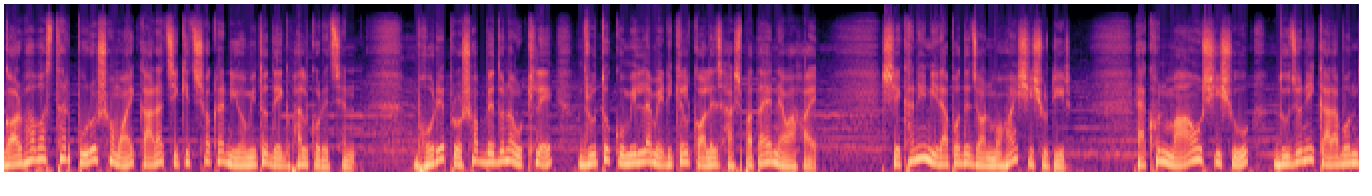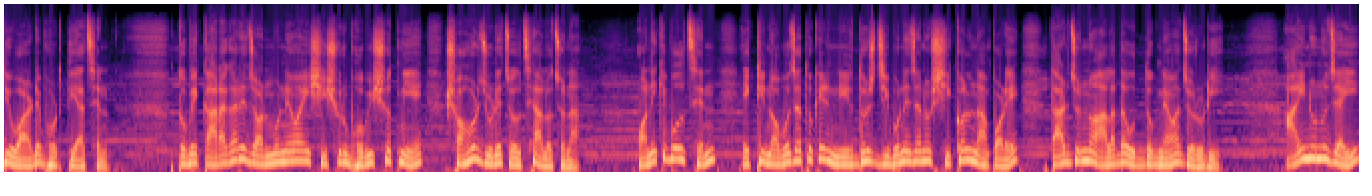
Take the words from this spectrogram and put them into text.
গর্ভাবস্থার পুরো সময় কারা চিকিৎসকরা নিয়মিত দেখভাল করেছেন? ভোরে প্রসব বেদনা উঠলে দ্রুত কুমিল্লা মেডিকেল কলেজ হাসপাতালে নেওয়া হয়। সেখানেই নিরাপদে জন্ম হয় শিশুটির। এখন মা ও শিশু দুজনেই কারাবন্দী ওয়ার্ডে ভর্তি আছেন। তবে কারাগারে জন্ম নেওয়া এই শিশুর ভবিষ্যৎ নিয়ে শহর জুড়ে চলছে আলোচনা। অনেকে বলছেন, একটি নবজাতকের নির্দোষ জীবনে যেন শিকল না পড়ে, তার জন্য আলাদা উদ্যোগ নেওয়া জরুরি। আইন অনুযায়ী,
